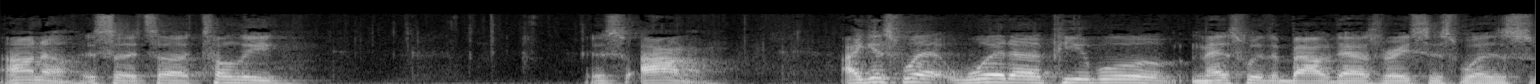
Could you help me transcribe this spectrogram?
I don't know. It's a, it's a totally. It's I don't know. I guess what what uh, people mess with about Das Racist was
